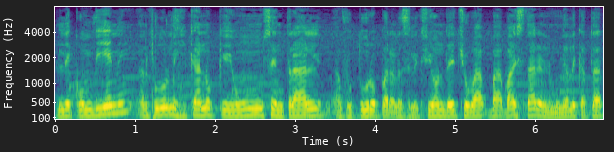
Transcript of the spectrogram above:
¿le conviene al fútbol mexicano que un central a futuro para la selección, de hecho va, va, a estar en el Mundial de Qatar?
